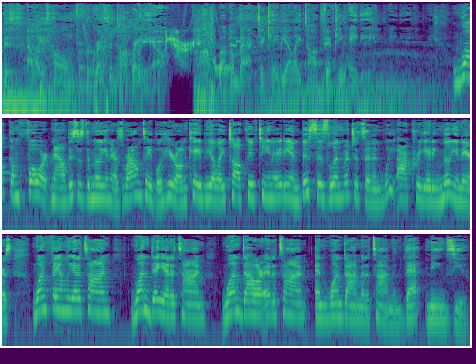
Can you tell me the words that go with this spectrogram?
This is LA's home for progressive talk radio. Be heard. Welcome back to KBLA Talk 1580. Welcome forward now. This is the Millionaires Roundtable here on KBLA Talk 1580, and this is Lynn Richardson, and we are creating millionaires one family at a time, one day at a time, one dollar at a time, and one dime at a time. And that means you.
